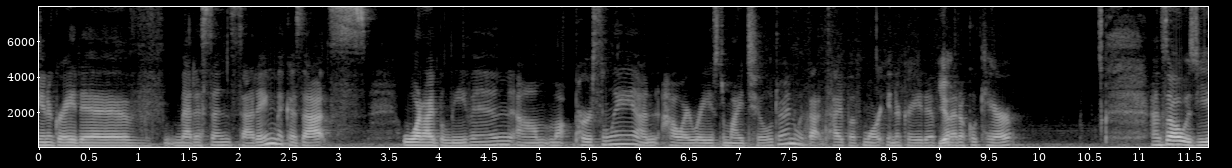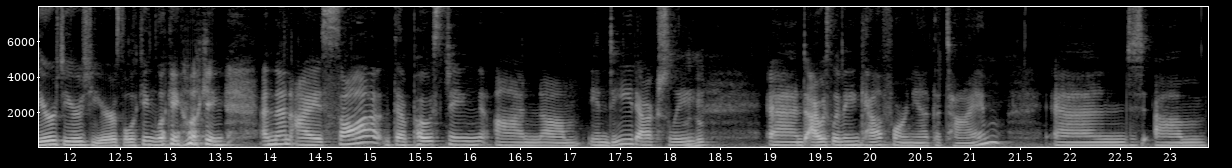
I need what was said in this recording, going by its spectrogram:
integrative medicine setting because that's what I believe in um, personally and how I raised my children with that type of more integrative medical care. And so it was years, years, years looking, looking, looking. And then I saw the posting on um, Indeed actually. Mm-hmm. And I was living in California at the time and um,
